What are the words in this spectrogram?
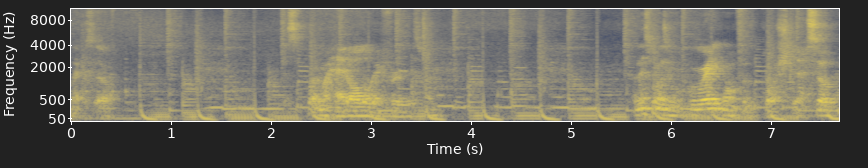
like so. Just put my head all the way through this one. And this one's a great one for the posture. So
